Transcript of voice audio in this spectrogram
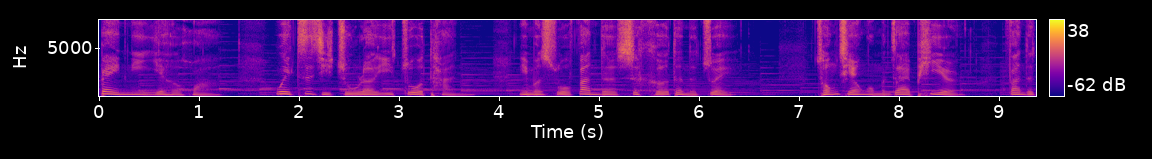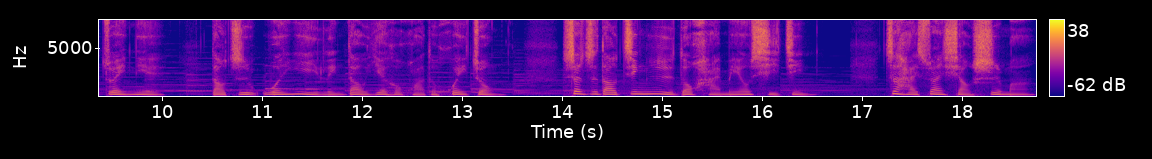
悖逆耶和华。”为自己筑了一座坛，你们所犯的是何等的罪！从前我们在辟尔犯的罪孽，导致瘟疫临到耶和华的会众，甚至到今日都还没有洗净。这还算小事吗？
